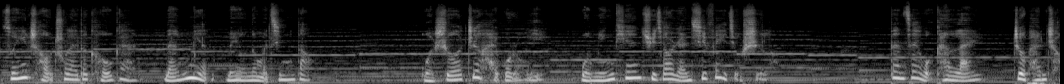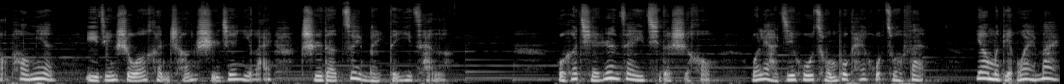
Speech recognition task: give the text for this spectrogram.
所以炒出来的口感难免没有那么筋道。”我说：“这还不容易，我明天去交燃气费就是了。”但在我看来，这盘炒泡面。已经是我很长时间以来吃的最美的一餐了。我和前任在一起的时候，我俩几乎从不开火做饭，要么点外卖，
